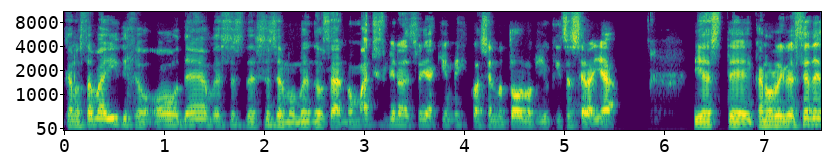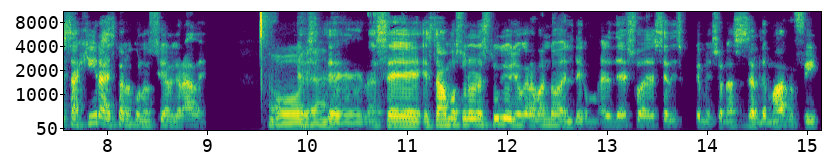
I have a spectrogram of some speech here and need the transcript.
cuando estaba ahí dije, oh, damn, ese es, ese es el momento, o sea, no manches, mira, estoy aquí en México haciendo todo lo que yo quise hacer allá. Y este, cuando regresé de esa gira es cuando conocí al grave. Oh, este, estábamos en un estudio, yo grabando el de, el de eso, ese disco que mencionaste, es el Demography,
